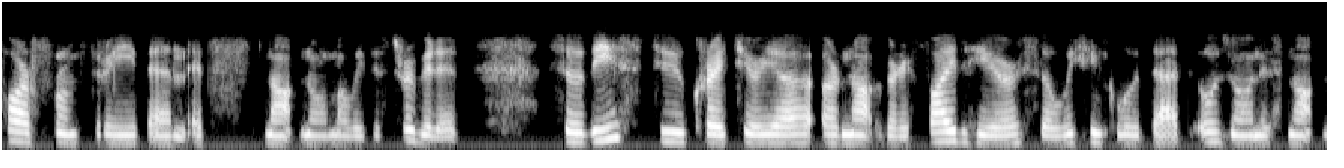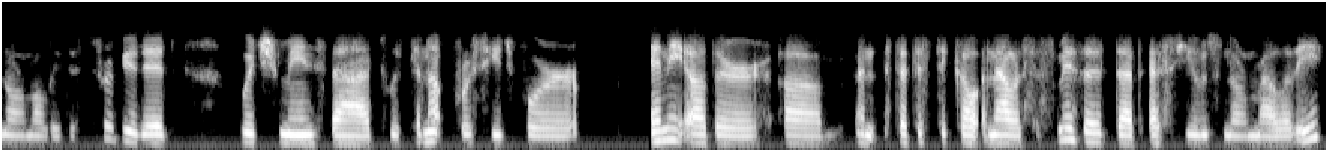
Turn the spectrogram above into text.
far from three, then it's not normally distributed. So these two criteria are not verified here. So we conclude that ozone is not normally distributed, which means that we cannot proceed for any other um, statistical analysis method that assumes normality.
